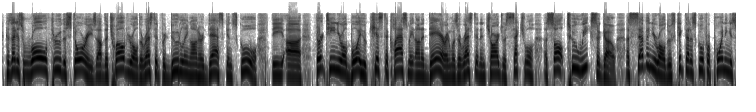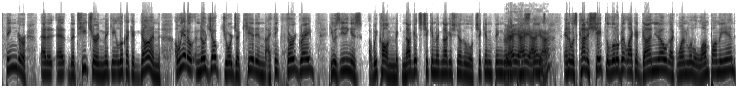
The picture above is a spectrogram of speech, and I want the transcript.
because I just roll through the stories of the 12-year-old arrested for doodling on her desk in school, the 13-year-old uh, boy who kissed a classmate on a dare and was arrested and charged with sexual assault two weeks ago, a seven-year-old who's kicked out of school for pointing his finger at, a, at the teacher and making it look like a gun. Uh, we had a no joke, Georgia kid in I think third grade he was eating his we call them McNuggets, chicken McNuggets. You know the little chicken finger yeah, yeah, yeah, things. Yeah. And it was kind of shaped a little bit like a gun, you know, like one little lump on the end.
